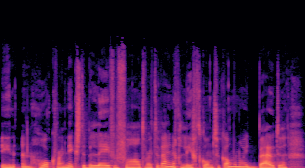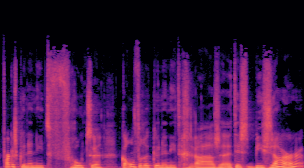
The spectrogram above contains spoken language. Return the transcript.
in een hok waar niks te beleven valt, waar te weinig licht komt. Ze komen nooit buiten. Varkens kunnen niet vroeten, kalveren kunnen niet grazen. Het is bizar,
